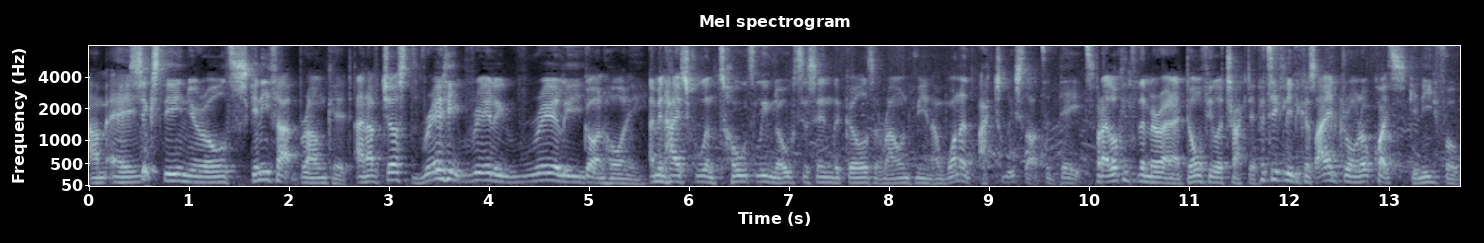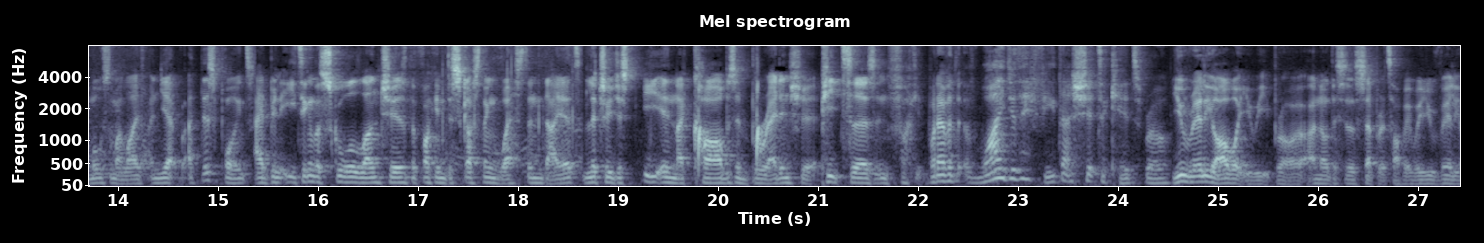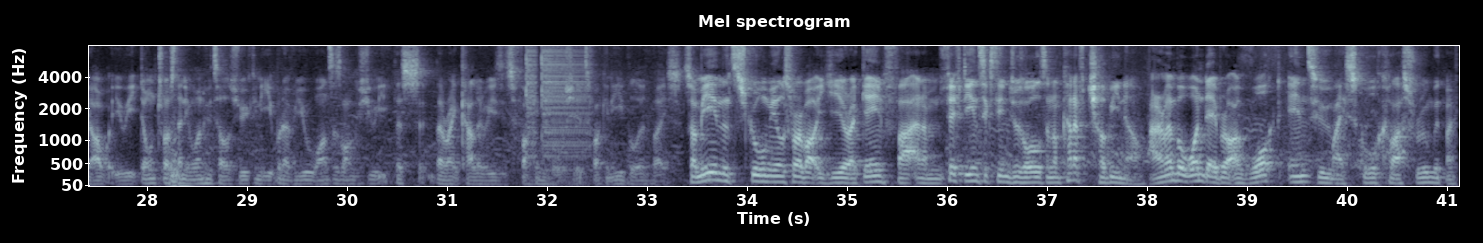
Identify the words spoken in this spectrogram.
I'm a 16 year old skinny fat brown kid and I've just really, really, really gotten horny. I'm in high school and totally noticing the girls around me and I want to actually start to date. But I look into the mirror and I don't feel attractive, particularly because I had grown up quite skinny for most of my life and yet at this point I'd been eating the school lunches, the fucking disgusting Western diet, literally just eating like carbs and bread and shit, pizzas and fucking whatever. The, why do they feed that shit to kids, bro? You really are what you eat, bro. I know this is a separate topic, but you really are what you eat. Don't trust anyone who tells you you can eat whatever you want as long as you eat this, the right calories. It's fucking bullshit. It's fucking evil advice. So I'm eating the school meals for about a year. I gained fat and I'm 15, 16 years old and I'm kind of chubby now. I remember one day, bro, I walked into my school classroom with my,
